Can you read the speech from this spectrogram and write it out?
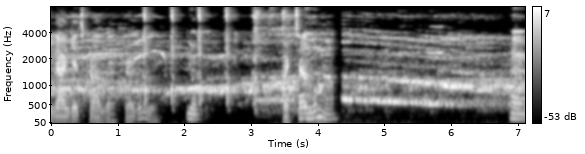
Hilal geç kaldı. Gördün mü? Yok. Bakacaksın Anladın mı? mı? He.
